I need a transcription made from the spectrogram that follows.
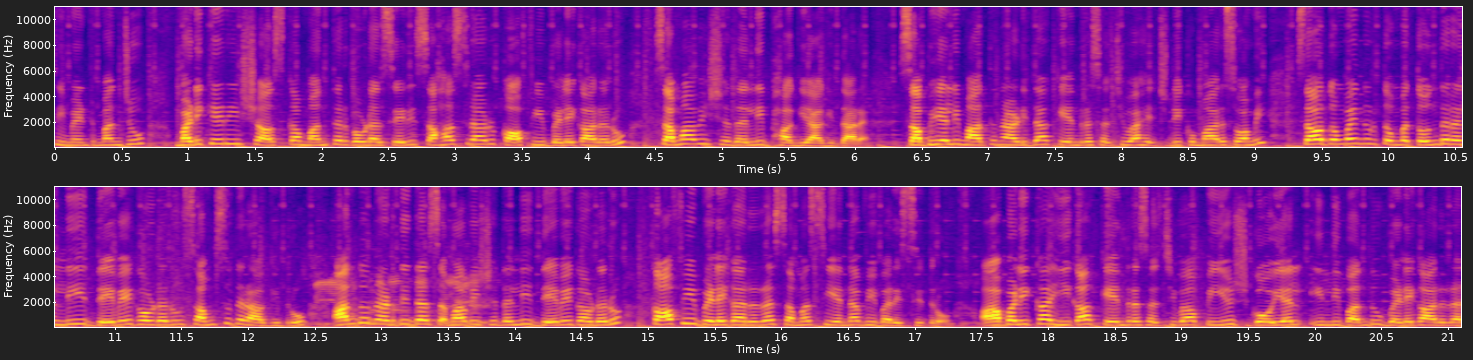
ಸಿಮೆಂಟ್ ಮಂಜು, ಮಡಿಕೇರಿ ಶಾಸಕ ಮಂತರ್ಗೌಡ ಸೇರಿ ಸಹಸ್ರಾರು ಕಾಫಿ ಬೆಳೆಗಾರರು ಸಮಾವೇಶ ಸಮಾವೇಶದಲ್ಲಿ ಭಾಗಿಯಾಗಿದ್ದಾರೆ. ಸಭೆಯಲ್ಲಿ ಮಾತನಾಡಿದ ಕೇಂದ್ರ ಸಚಿವ ಎಚ್ ಡಿ ಕುಮಾರಸ್ವಾಮಿ, ಸಾವಿರದ ಒಂಬೈನೂರ ತೊಂಬತ್ತೊಂದರಲ್ಲಿ ದೇವೇಗೌಡರು ಸಂಸದರಾಗಿದ್ರು. ಅಂದು ನಡೆದಿದ್ದ ಸಮಾವೇಶದಲ್ಲಿ ದೇವೇಗೌಡರು ಕಾಫಿ ಬೆಳೆಗಾರರ ಸಮಸ್ಯೆಯನ್ನ ವಿವರಿಸಿದ್ರು. ಆ ಬಳಿಕ ಈಗ ಕೇಂದ್ರ ಸಚಿವ ಪಿಯೂಷ್ ಗೋಯಲ್ ಇಲ್ಲಿ ಬಂದು ಬೆಳೆಗಾರರ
